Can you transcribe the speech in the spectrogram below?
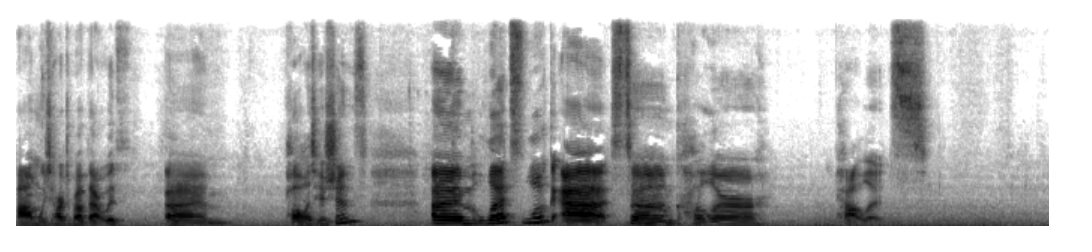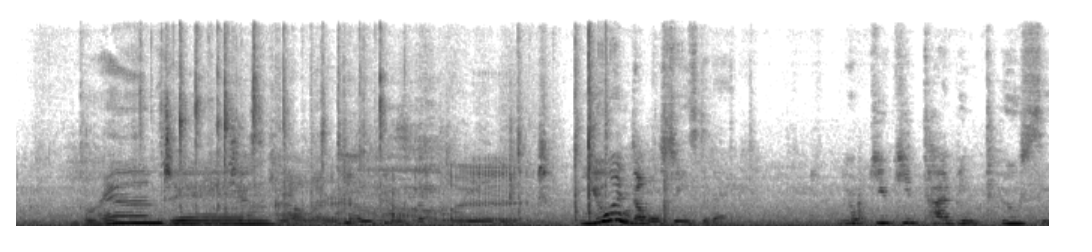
Um, we talked about that with um, politicians. Um, let's look at some color palettes. Branding color palette. You and double C's today. You, you keep typing two C's.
